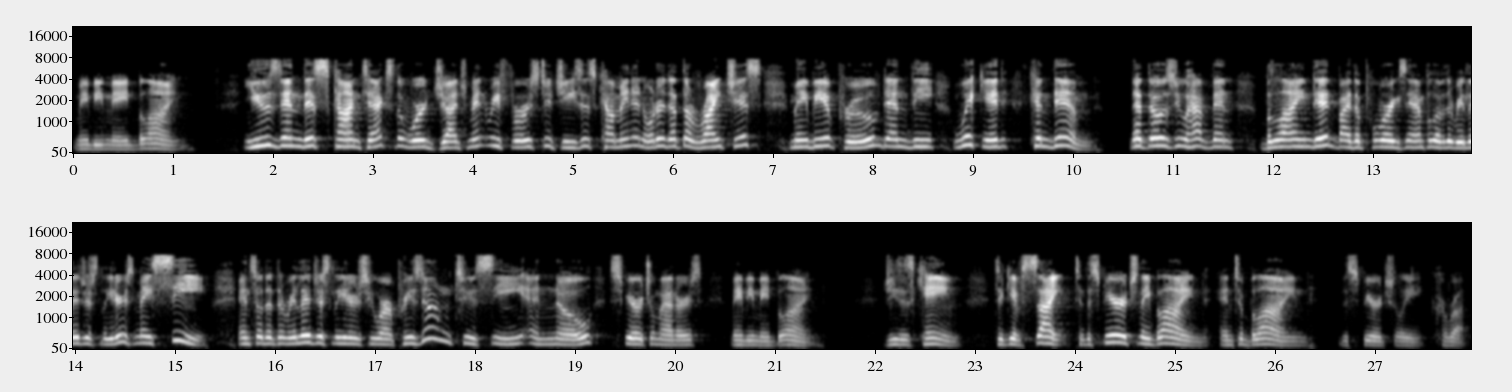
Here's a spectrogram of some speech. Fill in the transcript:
may be made blind. Used in this context, the word judgment refers to Jesus coming in order that the righteous may be approved and the wicked condemned that those who have been blinded by the poor example of the religious leaders may see, and so that the religious leaders who are presumed to see and know spiritual matters may be made blind. Jesus came to give sight to the spiritually blind and to blind the spiritually corrupt.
